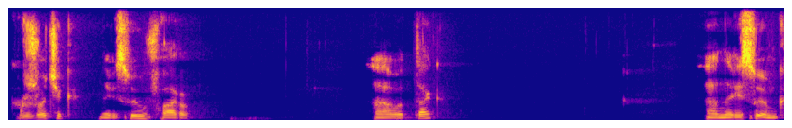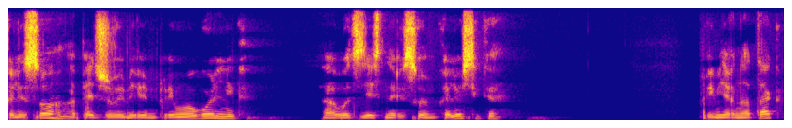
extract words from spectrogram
Кружочек. Нарисуем фару. А вот так. А нарисуем колесо. Опять же выберем прямоугольник. А вот здесь нарисуем колесико. Примерно так.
